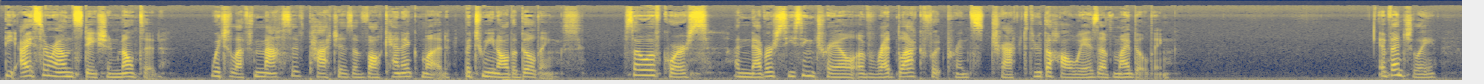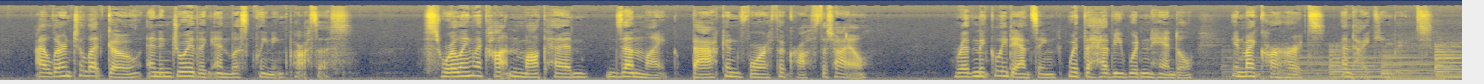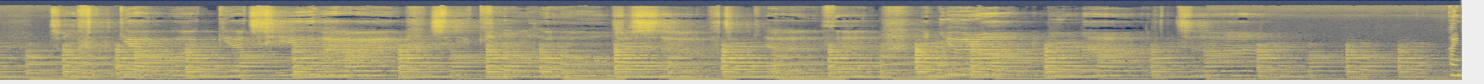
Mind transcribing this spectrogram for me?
The ice around station melted, which left massive patches of volcanic mud between all the buildings. So, of course, a never ceasing trail of red black footprints tracked through the hallways of my building. Eventually, I learned to let go and enjoy the endless cleaning process, swirling the cotton mop head zen like back and forth across the tile, rhythmically dancing with the heavy wooden handle in my Carhartts and hiking boots.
